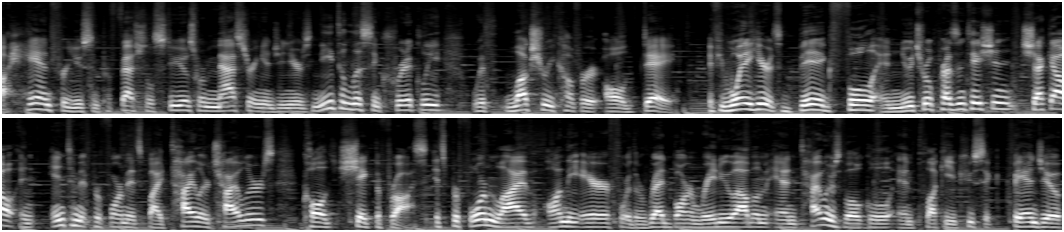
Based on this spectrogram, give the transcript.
by hand for use in professional studios where mastering engineers need to listen critically with luxury comfort all day. If you want to hear its big, full, and neutral presentation, check out an intimate performance by Tyler Childers called Shake the Frost. It's performed live on the air for the Red Barn radio album, and Tyler's vocal and plucky acoustic banjo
